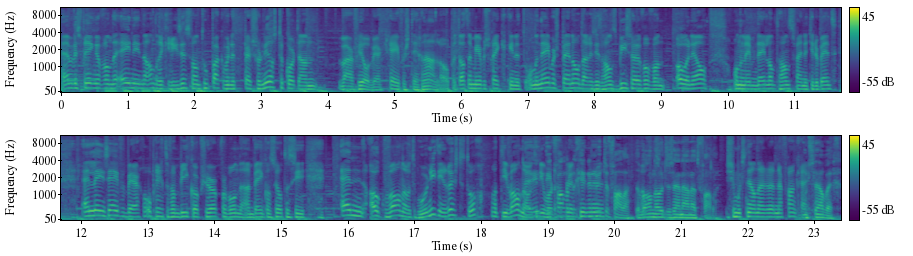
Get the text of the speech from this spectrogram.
En we springen van de ene in de andere crisis... want hoe pakken we het personeelstekort aan waar veel werkgevers tegenaan lopen. Dat en meer bespreek ik in het ondernemerspanel. Daar is dit Hans Biesheuvel van ONL, Ondernemend Nederland. Hans, fijn dat je er bent. En Leen Zevenbergen, oprichter van B Corp Europe... verbonden aan Bain Consultancy. En ook walnotenboer. Niet in rust, toch? Want die walnoten Nee, die die worden vallen geplukt beginnen in, nu eh, te vallen. De walnoten zijn aan het vallen. Dus je moet snel naar, naar Frankrijk. Moet snel weg.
